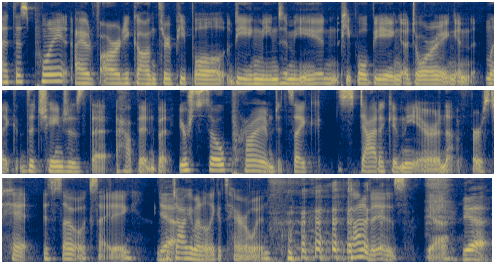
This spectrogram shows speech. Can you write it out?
at this point. I've already gone through people being mean to me and people being adoring and like the changes that happen. But you're so primed. It's like static in the air and that first hit is so exciting. Yeah. I'm talking about it like it's heroin. it kind of is. Yeah. Yeah,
